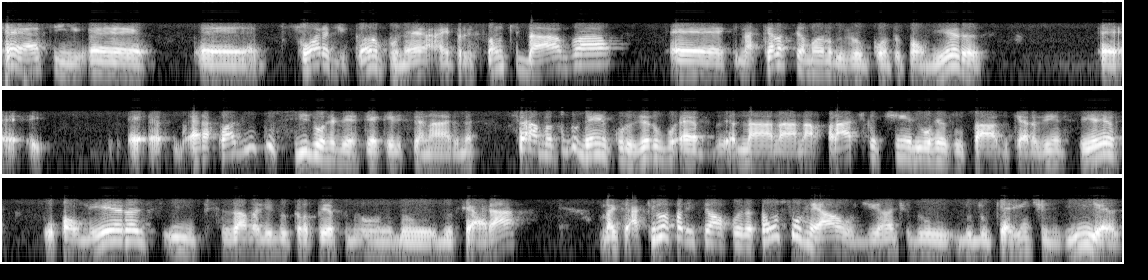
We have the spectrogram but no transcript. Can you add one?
É, assim, é, é, fora de campo, né, a impressão que dava é, que naquela semana do jogo contra o Palmeiras, é, é, era quase impossível reverter aquele cenário, né? Ah, mas tudo bem, o Cruzeiro, é, na, na, na, prática, tinha ali o resultado, que era vencer o Palmeiras e precisava ali do tropeço do, do, do Ceará, mas aquilo parecia uma coisa tão surreal diante do, do, do que a gente via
